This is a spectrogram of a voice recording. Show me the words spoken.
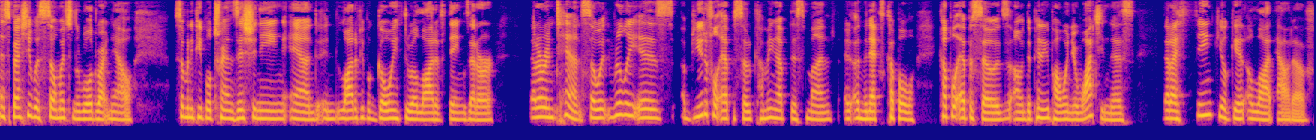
especially with so much in the world right now. So many people transitioning and, and a lot of people going through a lot of things that are that are intense. So it really is a beautiful episode coming up this month uh, in the next couple couple episodes, um, depending upon when you're watching this, that I think you'll get a lot out of.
